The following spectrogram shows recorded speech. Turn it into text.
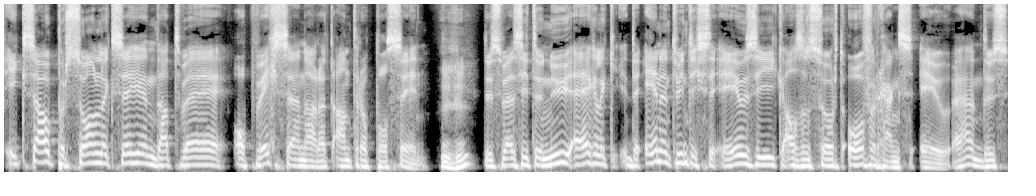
ik zou persoonlijk zeggen dat wij op weg zijn naar het antropoceen. Mm Dus wij zitten nu eigenlijk... De 21ste eeuw zie ik als een soort overgangseeuw. Hè? Dus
